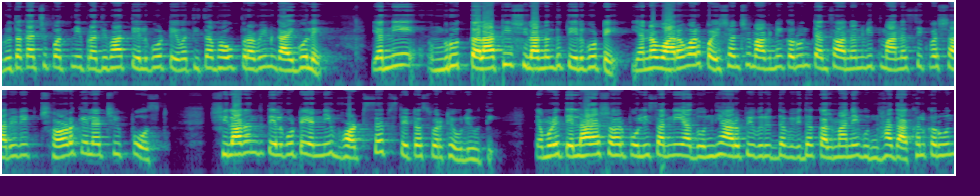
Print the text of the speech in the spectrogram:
मृतकाची पत्नी प्रतिभा तेलगोटे व तिचा भाऊ प्रवीण गायगोले यांनी मृत तलाठी शिलानंद तेलगोटे यांना वारंवार पैशांची मागणी करून त्यांचा अनन्वित मानसिक व शारीरिक छळ केल्याची पोस्ट शिलानंद तेलगोटे यांनी व्हॉट्सअप स्टेटसवर ठेवली होती. त्यामुळे तेल्हारा शहर पोलिसांनी या दोन्ही आरोपीविरुद्ध विविध कलमाने गुन्हा दाखल करून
